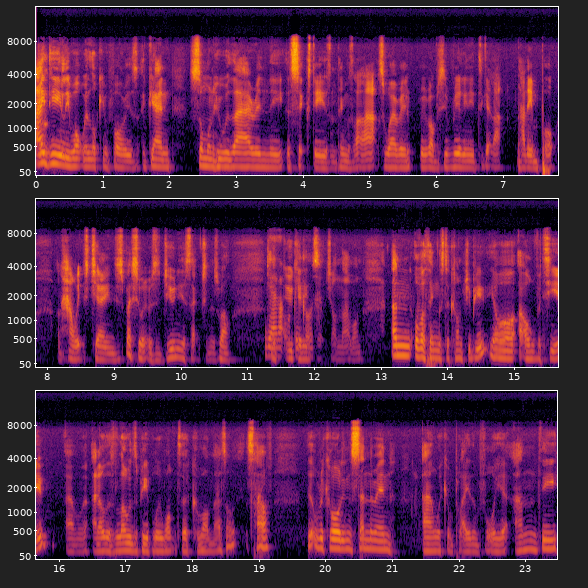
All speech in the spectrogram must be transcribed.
Ideally, what we're looking for is, again, someone who were there in the, the 60s and things like that. So, where we, we obviously really need to get that, that input on how it's changed, especially when it was a junior section as well. Yeah, So that would be good. on that one. And other things to contribute, you're over to you. Um, I know there's loads of people who want to come on there, so let's have little recordings, send them in, and we can play them for you. And the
